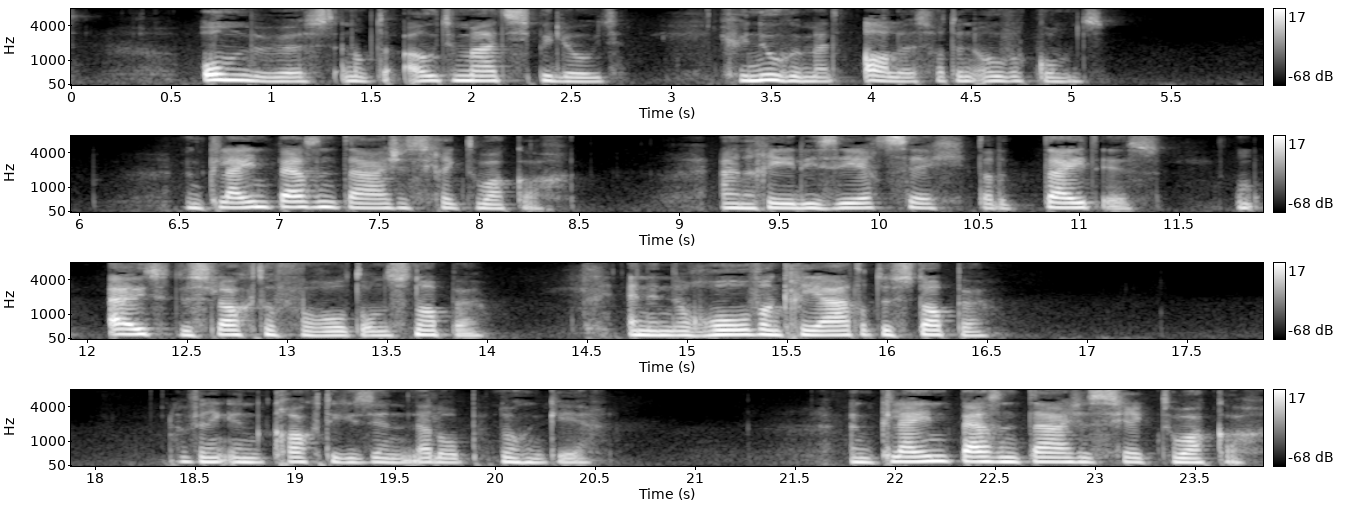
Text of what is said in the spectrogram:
95% onbewust en op de automatische piloot genoegen met alles wat hen overkomt. Een klein percentage schrikt wakker en realiseert zich dat het tijd is om uit de slachtofferrol te ontsnappen en in de rol van creator te stappen. Dat vind ik een krachtige zin, let op, nog een keer. Een klein percentage schrikt wakker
